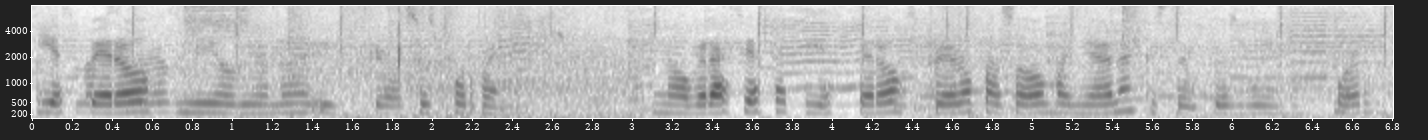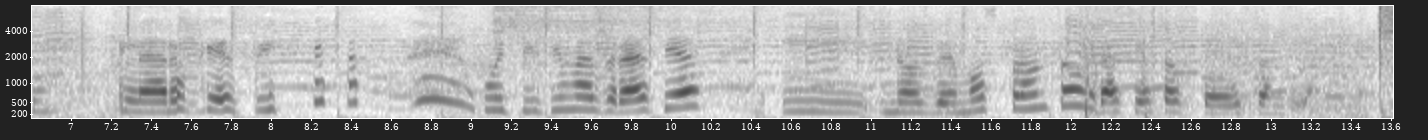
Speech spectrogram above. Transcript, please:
y espero... Es mío, Diana, y gracias por venir. No, gracias a ti, espero. Espero pasado mañana que esté el teduino fuerte. Claro que sí. Muchísimas gracias y nos vemos pronto. Gracias a ustedes también.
